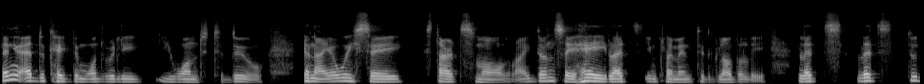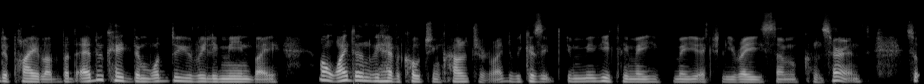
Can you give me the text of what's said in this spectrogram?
then you educate them what really you want to do. And I always say, start small, right? Don't say, hey, let's implement it globally. Let's let's do the pilot, but educate them what do you really mean by oh, why don't we have a coaching culture, right? Because it immediately may may actually raise some concerns. So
